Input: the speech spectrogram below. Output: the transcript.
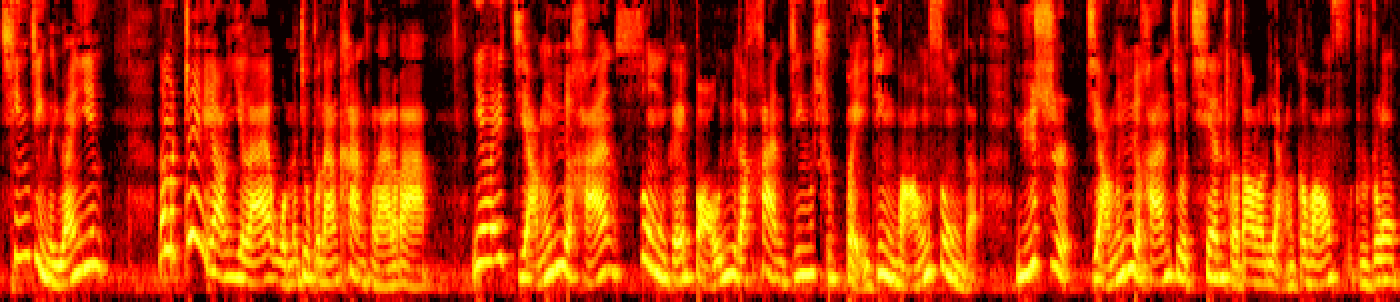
亲近的原因。那么这样一来，我们就不难看出来了吧？因为蒋玉菡送给宝玉的汗巾是北静王送的，于是蒋玉菡就牵扯到了两个王府之中，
